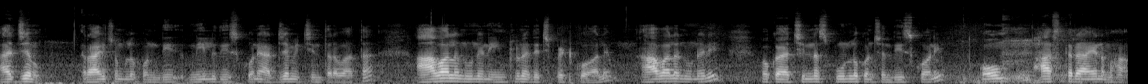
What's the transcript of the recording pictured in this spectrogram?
అర్జం రాగి చెంబులో కొన్ని నీళ్ళు తీసుకొని అర్జం ఇచ్చిన తర్వాత ఆవాల నూనెని ఇంట్లోనే తెచ్చిపెట్టుకోవాలి. ఆవాల నూనెని ఒక చిన్న స్పూన్లో కొంచెం తీసుకొని ఓం భాస్కరాయ నమ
